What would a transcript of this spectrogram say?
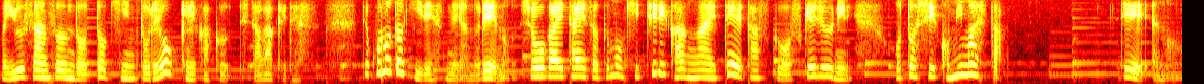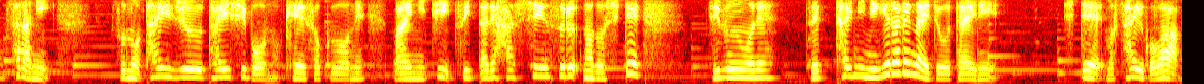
ま、有酸素運動と筋トレを計画したわけです。でこの時ですねあの例の障害対策もきっちり考えてタスクをスケジュールに落とし込みました。であのさらにその体重体脂肪の計測をね毎日ツイッターで発信するなどして自分をね絶対に逃げられない状態にして、まあ、最後は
